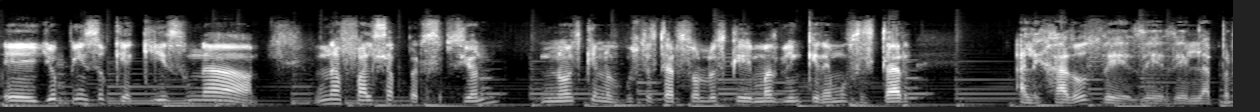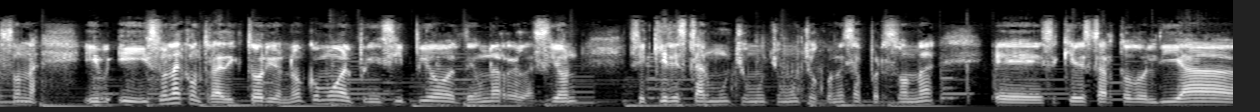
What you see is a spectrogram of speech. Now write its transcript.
eh, yo pienso que aquí es una, una falsa percepción no es que nos guste estar solo, es que más bien queremos estar alejados de, la persona. Y, suena contradictorio, ¿no? Como al principio de una relación se quiere estar mucho, mucho, mucho con esa persona, eh, se quiere estar todo el día,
